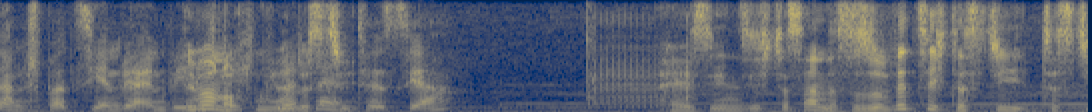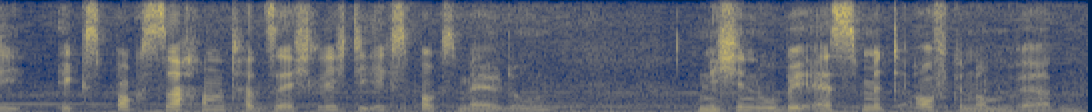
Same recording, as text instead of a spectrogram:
dann spazieren wir ein wenig Immer noch durch cool, New Atlantis, ja? Hey, sehen Sie sich das an. Das ist so witzig, dass die, dass die Xbox-Sachen tatsächlich, die Xbox-Meldungen, nicht in OBS mit aufgenommen werden.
